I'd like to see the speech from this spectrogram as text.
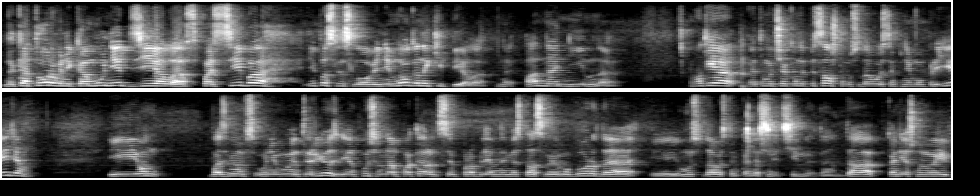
до которого никому нет дела. Спасибо и послесловие. Немного накипело. Анонимно. Вот я этому человеку написал, что мы с удовольствием к нему приедем. И он возьмем у него интервью, и пусть он нам покажет все проблемные места своего города, и мы с удовольствием, конечно... Осветим их, да. Да, конечно, мы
